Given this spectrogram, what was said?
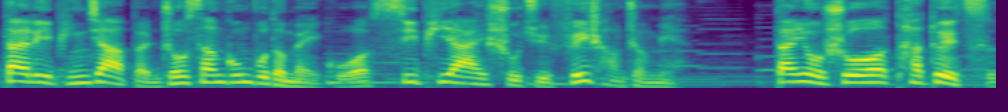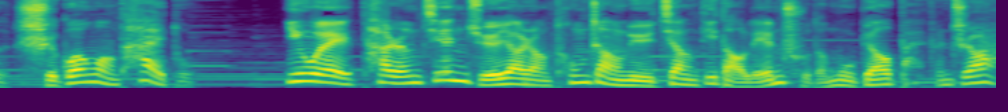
戴利评价本周三公布的美国 CPI 数据非常正面，但又说他对此持观望态度，因为他仍坚决要让通胀率降低到联储的目标百分之二。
